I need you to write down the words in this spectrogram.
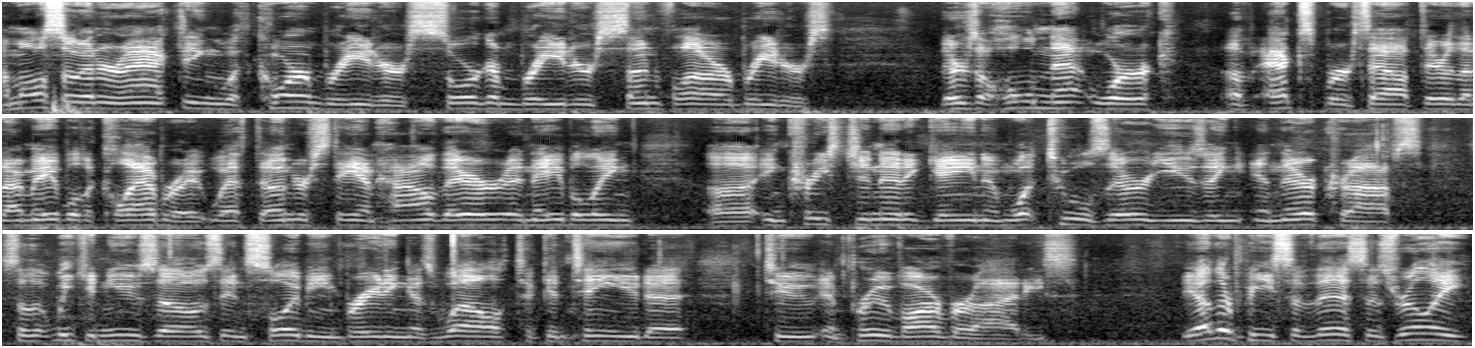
I'm also interacting with corn breeders, sorghum breeders, sunflower breeders. There's a whole network of experts out there that I'm able to collaborate with to understand how they're enabling uh, increased genetic gain and what tools they're using in their crops so that we can use those in soybean breeding as well to continue to, to improve our varieties. The other piece of this is really,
